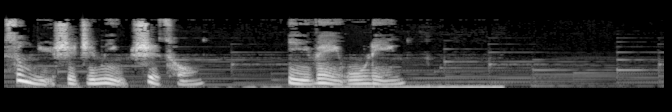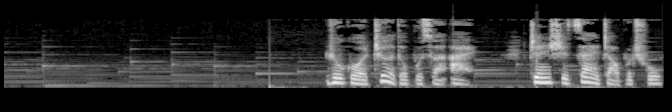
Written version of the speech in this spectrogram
宋女士之命侍从，以慰无灵。”如果这都不算爱，真是再找不出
